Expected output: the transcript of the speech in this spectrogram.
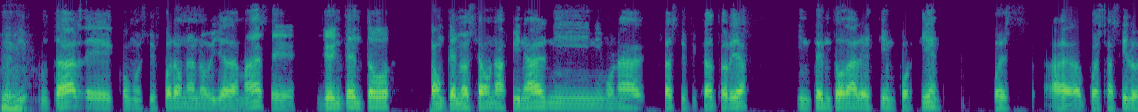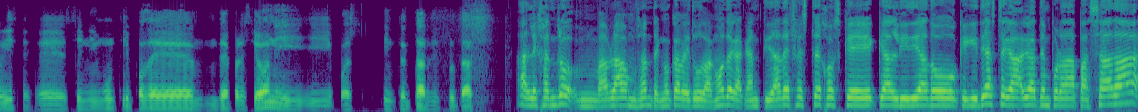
de disfrutar de como si fuera una novillada más. Eh, yo intento, aunque no sea una final ni ninguna clasificatoria, intento dar el 100%. Pues pues así lo hice, eh, sin ningún tipo de, de presión y, y, pues intentar disfrutar. Alejandro, mm, hablábamos antes, no cabe duda, ¿no? De la cantidad de festejos que, que lidiado, que guiaste la, temporada pasada.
